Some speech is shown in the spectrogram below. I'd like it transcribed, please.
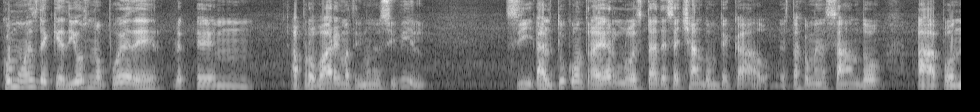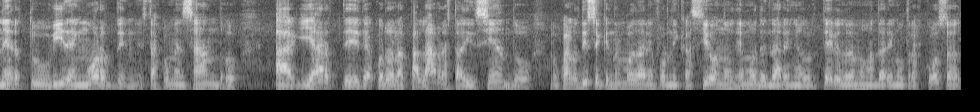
¿cómo es de que Dios no puede em, aprobar el matrimonio civil? Si al tú contraerlo estás desechando un pecado, estás comenzando a poner tu vida en orden, estás comenzando a guiarte de acuerdo a la palabra está diciendo, lo cual nos dice que no debemos dar en fornicación, no debemos de andar en adulterio, no debemos andar en otras cosas,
